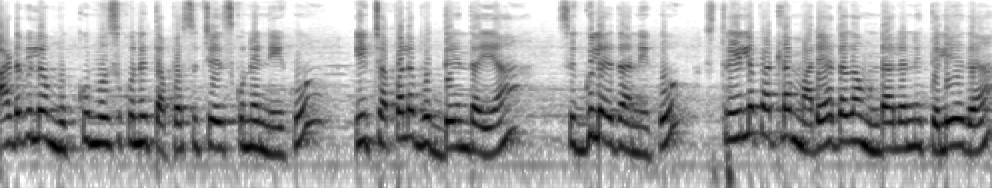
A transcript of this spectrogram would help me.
అడవిలో ముక్కు మూసుకుని తపస్సు చేసుకునే నీకు ఈ చపల బుద్ధేందయ్యా? సిగ్గులేదా నీకు? స్త్రీల పట్ల మర్యాదగా ఉండాలని తెలియదా?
